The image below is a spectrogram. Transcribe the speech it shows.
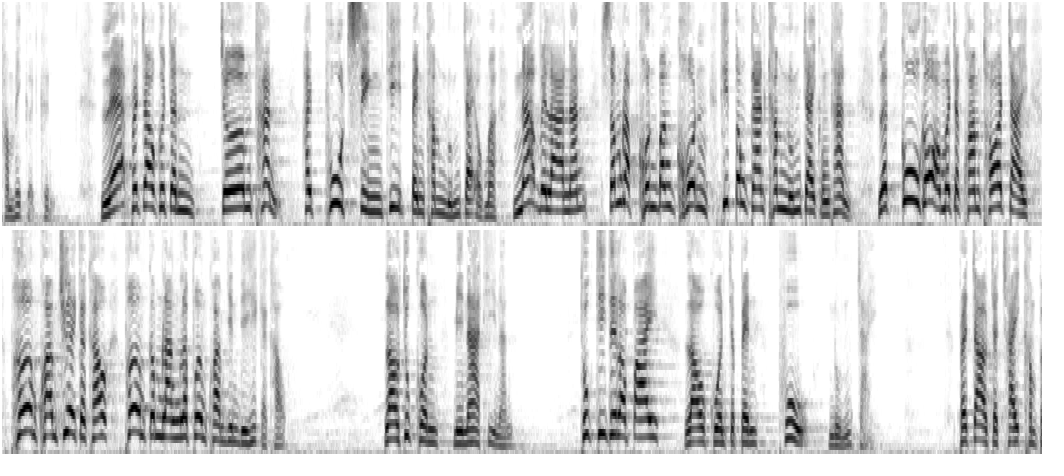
ทำให้เกิดขึ้น และพระเจ้าก็จะเจิมท่าน ให้พูดสิ่งที่เป็นคำหนุนใจออกมา ณ เวลานั้นสำหรับคนบางคนที่ต้องการคำหนุนใจของท่าน และกู้เขาออกมาจากความท้อใจ เพิ่มความเชื่อให้กับเขา เพิ่มกำลังและเพิ่มความยินดีให้แก่เขา เราทุกคนมีหน้าที่นั้น ทุกที่ที่เราไปเราควรจะเป็นผู้หนุนใจ พระเจ้าจะใช้คำพ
